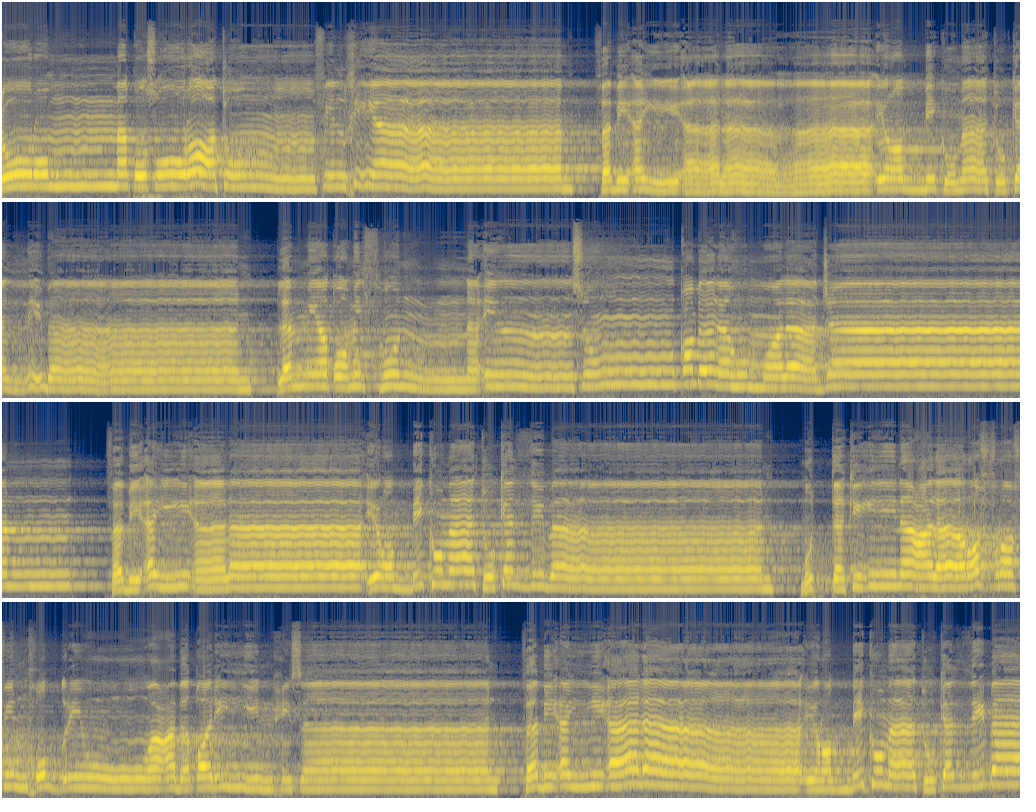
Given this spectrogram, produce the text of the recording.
حور مقصورات في الخيام فبأي آلاء ربكما تكذبان لم يطمثهن إنس قبلهم ولا جان فبأي آلاء ربكما تكذبان متكئين على رفرف خضر وعبقري حسان فبأي آلاء ربكما تكذبان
